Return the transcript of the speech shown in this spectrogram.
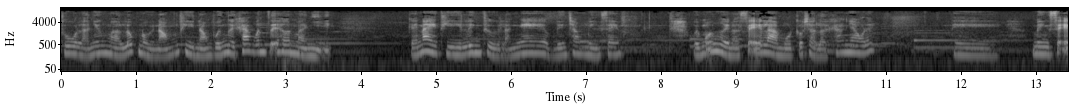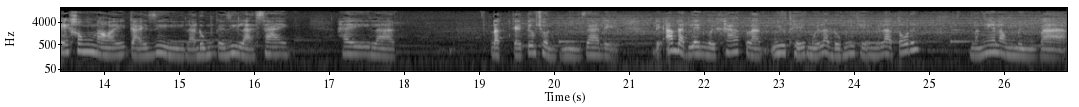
thu là nhưng mà lúc nổi nóng thì nóng với người khác vẫn dễ hơn mà nhỉ? Cái này thì linh thử là nghe ở bên trong mình xem. Với mỗi người nó sẽ là một câu trả lời khác nhau đấy thì mình sẽ không nói cái gì là đúng, cái gì là sai, hay là đặt cái tiêu chuẩn của mình ra để để áp đặt lên người khác là như thế mới là đúng, như thế mới là tốt ấy. Là nghe lòng mình và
